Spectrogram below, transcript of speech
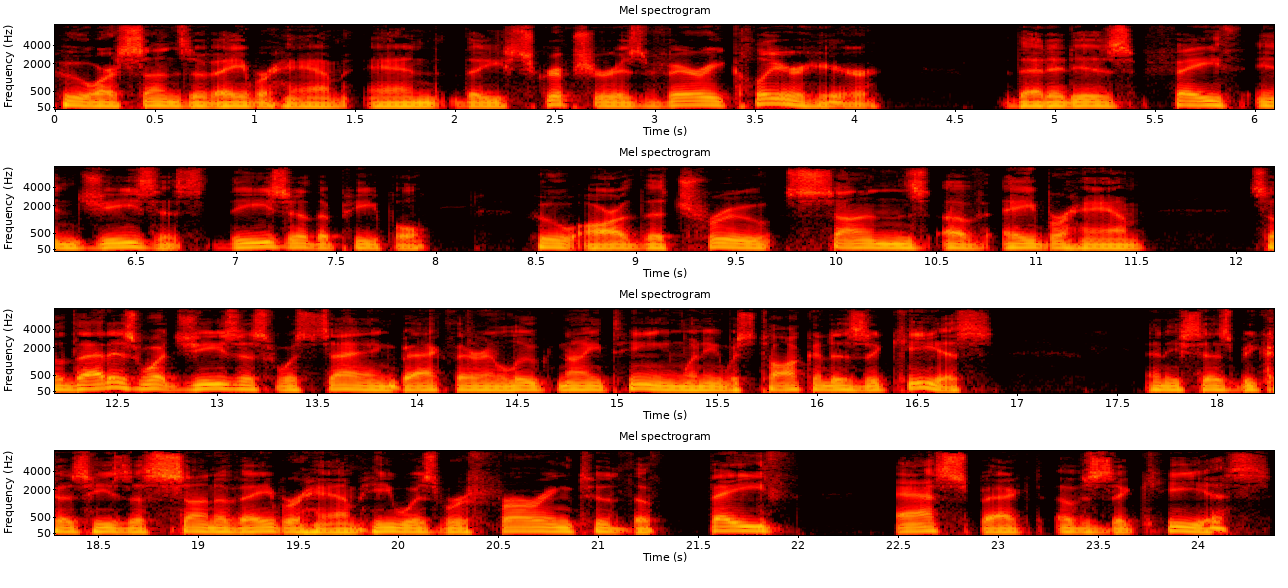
who are sons of Abraham. And the scripture is very clear here that it is faith in Jesus. These are the people who are the true sons of Abraham. So that is what Jesus was saying back there in Luke 19 when he was talking to Zacchaeus. And he says, because he's a son of Abraham, he was referring to the faith aspect of Zacchaeus,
